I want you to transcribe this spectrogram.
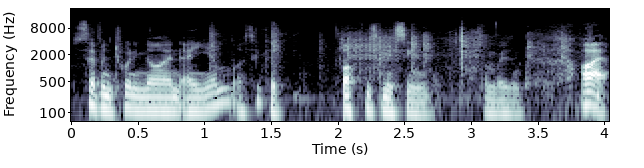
7:29 a.m. I think a clock is missing for some reason. All right.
